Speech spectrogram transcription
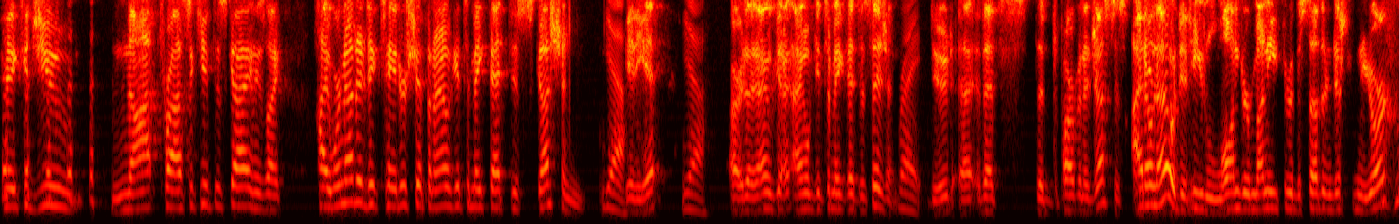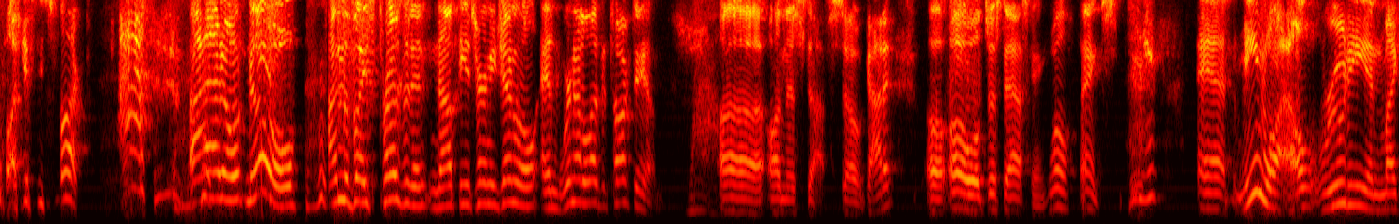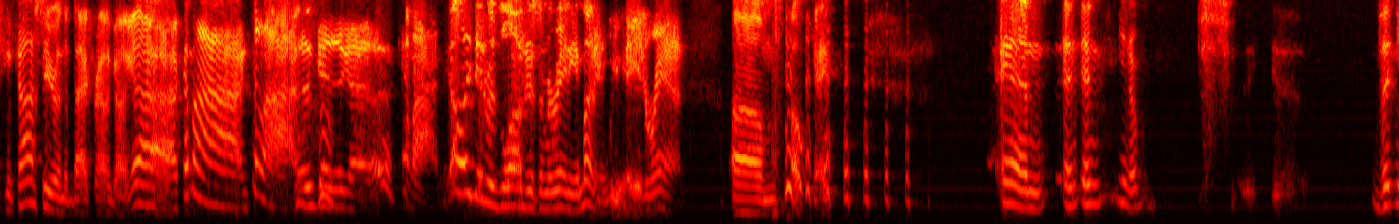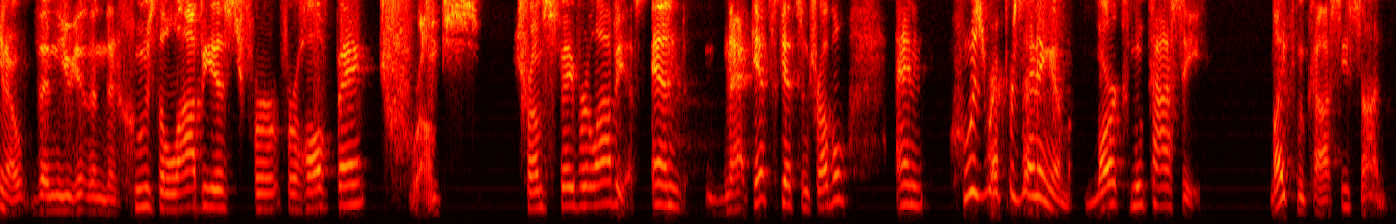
hey could you not prosecute this guy and he's like hi we're not a dictatorship and i don't get to make that discussion Yeah. idiot Yeah. or I don't, get, I don't get to make that decision Right. dude. Uh, that's the Department of Justice. I don't know. Did he launder money through the Southern District of New York? Well, I guess he's fucked. I don't know. I'm the vice president, not the attorney general, and we're not allowed to talk to him uh, on this stuff. So, got it? Uh, oh, well, just asking. Well, thanks. And meanwhile, Rudy and Mike Mukasey are in the background going, ah, come on, come on, let's get it together. come on. All he did was launder some Iranian money. We hate Iran. Um, okay. and, and, and, you know, then, you know, then you get, then who's the lobbyist for, for Halkbank? Trump's, Trump's favorite lobbyist. And Matt Gaetz gets in trouble. And who's representing him? Mark Mukasey, Mike Mukasey's son.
